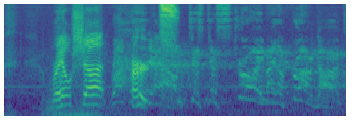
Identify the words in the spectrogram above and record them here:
Rail shot hurts. down. Just destroyed by the frog dogs.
